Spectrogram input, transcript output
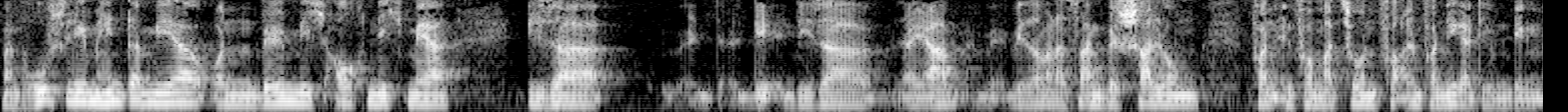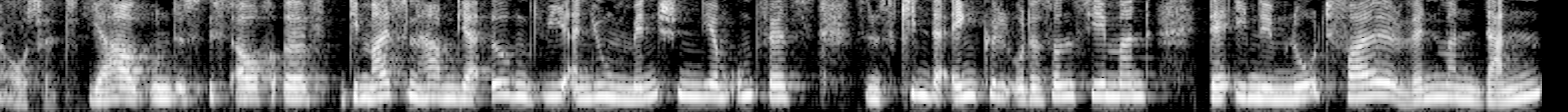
mein Berufsleben hinter mir und will mich auch nicht mehr dieser dieser, naja, wie soll man das sagen, Beschallung von Informationen, vor allem von negativen Dingen aussetzt. Ja, und es ist auch, äh, die meisten haben ja irgendwie einen jungen Menschen in ihrem Umfeld, sind es Kinder, Enkel oder sonst jemand, der ihnen im Notfall, wenn man dann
